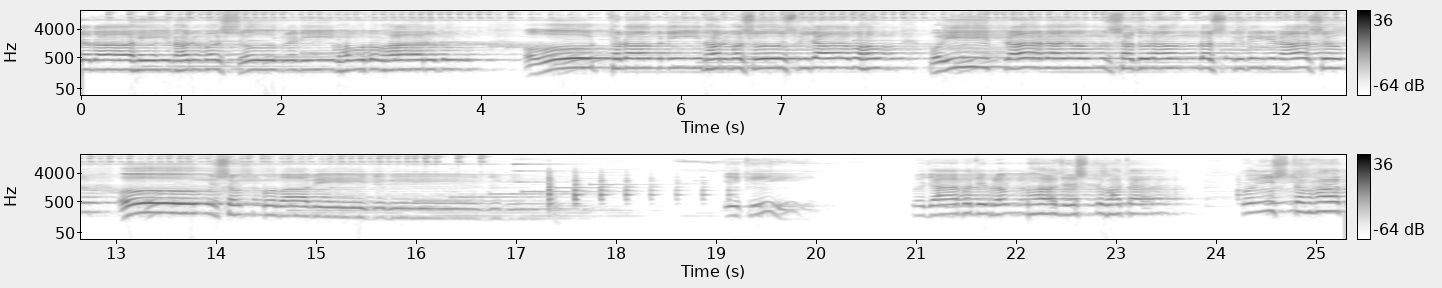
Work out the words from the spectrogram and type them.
যদা হি ধর্মস্য গ্রণী ভবত ভারত। অবর্থনাগ্নি ধর্মস্য সৃজামহম পরিত্রাণায়ং সাধুনাং দস্কৃতি বিনাশম। ওম শম্ভুভাবে যুগে যুগে একই প্রজাপতি ব্রহ্মা জ্যেষ্ঠ ভাতা কনিষ্ঠ ভাত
